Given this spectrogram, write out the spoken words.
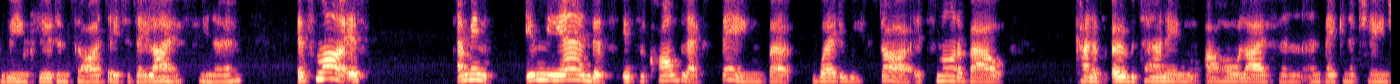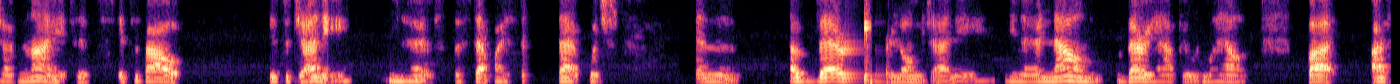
we include into our day-to-day life you know? It's not it's i mean in the end it's it's a complex thing but where do we start? It's not about kind of overturning our whole life and, and making a change overnight it's it's about it's a journey you know it's the step by step which in a very, very long journey. You know, now I'm very happy with my health, but I've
